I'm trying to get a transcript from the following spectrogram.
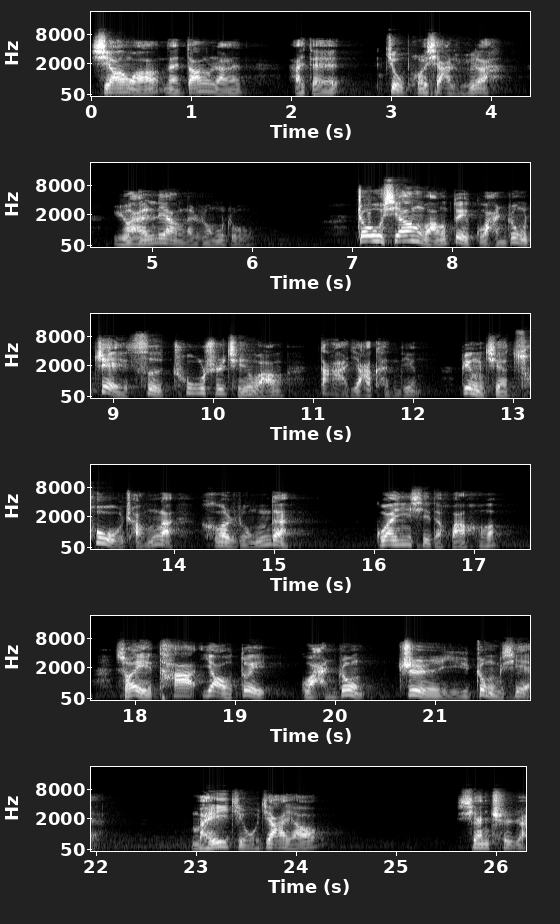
襄王那当然还得就坡下驴了，原谅了荣主。周襄王对管仲这次出师秦王大加肯定，并且促成了和荣的关系的缓和，所以他要对。管仲致以重谢，美酒佳肴先吃着，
